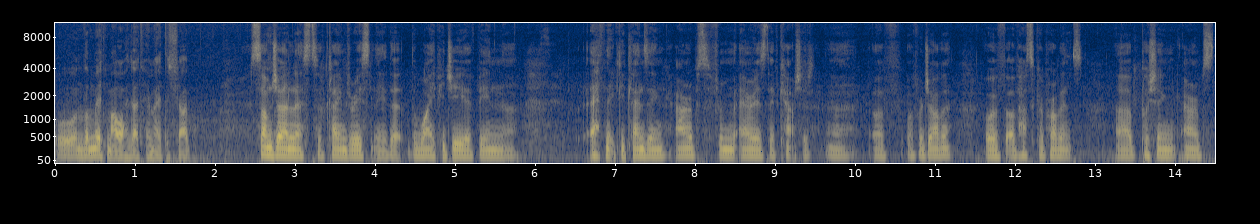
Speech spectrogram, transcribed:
وانضميت مع وحدات حماية الشعب Some journalists have claimed recently that the YPG have been uh, ethnically cleansing Arabs from areas they've captured uh, of, of Rojava or of, of Hasaka province, uh, pushing Arabs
